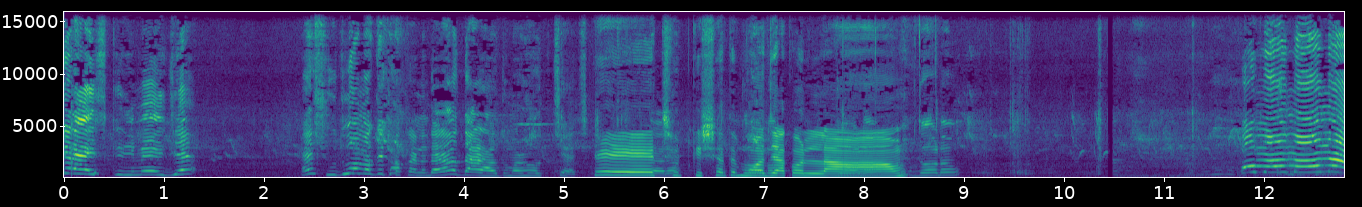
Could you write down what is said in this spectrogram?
প্লাস্টিকের আইসক্রিম এই যে। হ্যাঁ শুধু আমাকে ঠকানো দাঁড়াও দাঁড়াও তোমার হচ্ছে আজকে। এ ছুটকির সাথে মজা করলাম। ধরো ও মা মা মা!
